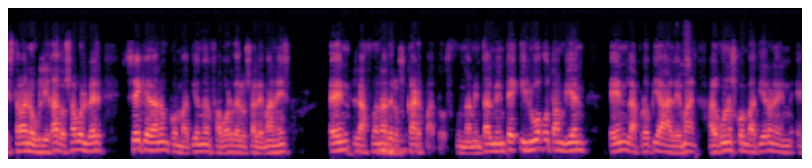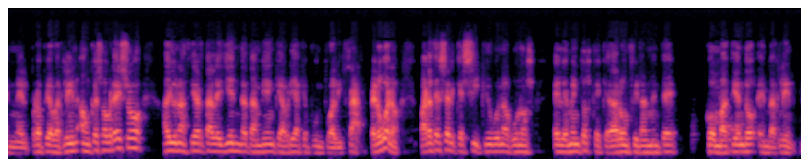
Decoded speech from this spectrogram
estaban obligados a volver, se quedaron combatiendo en favor de los alemanes en la zona de los Cárpatos, fundamentalmente, y luego también en la propia Alemania. Algunos combatieron en, el propio Berlín, aunque sobre eso hay una cierta leyenda también que habría que puntualizar. Pero bueno, parece ser que sí, que hubo algunos elementos que quedaron finalmente combatiendo en Berlín.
